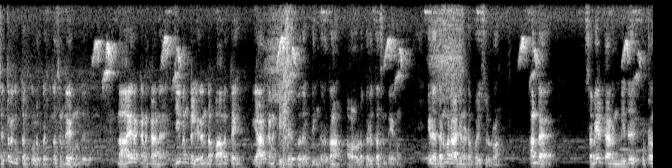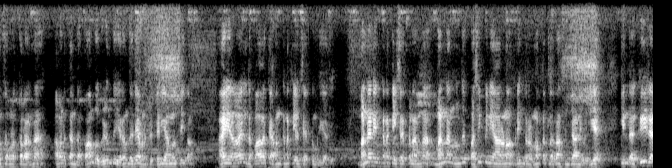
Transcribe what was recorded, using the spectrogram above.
சித்திரகுப்தனுக்கு ஒரு பெருத்த சந்தேகம் வந்தது. இந்த ஆயிரக்கணக்கான ஜீவன்கள் இறந்த பாவத்தை யார் கணக்கில் சேர்ப்பது அப்படிங்கிறது தான் அவனோட பெருத்த சந்தேகம். இதை தர்மராஜனிடம் போய் சொல்கிறான் அந்த சமையல்காரன் மீது குற்றம் சுமத்தலான்னா அவனுக்கு அந்த பாம்பு விழுந்து இறந்ததே அவனுக்கு தெரியாமல் செய்தான். ஆகையினால் இந்த பாவத்தை அவன் கணக்கிலும் சேர்க்க முடியாது. மன்னனின் கணக்கில் சேர்க்கலாம்னா மன்னன் வந்து பசிப்பினி ஆறணும் அப்படிங்கிற நோக்கத்தில் தான் செஞ்சானே ஒழிய இந்த கீழே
